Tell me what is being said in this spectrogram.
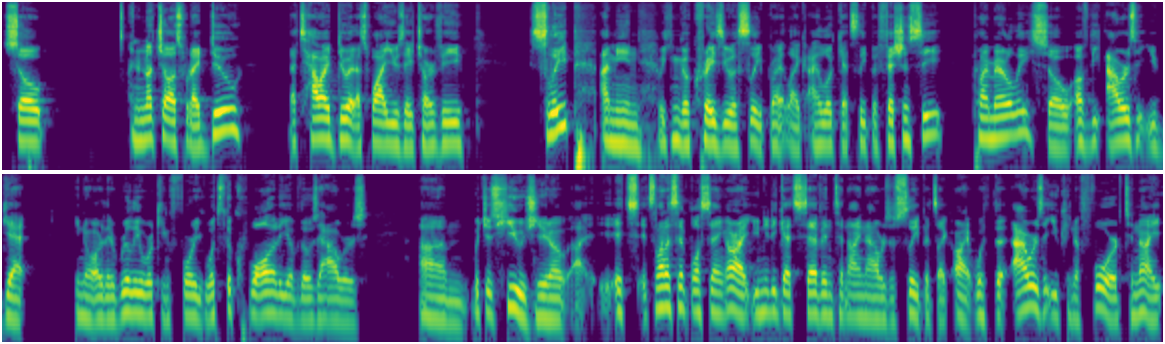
So, in a nutshell, that's what I do. That's how I do it. That's why I use HRV. Sleep, I mean, we can go crazy with sleep, right? Like I look at sleep efficiency primarily. So, of the hours that you get, you know, are they really working for you? What's the quality of those hours? Um, which is huge. You know, it's it's not as simple as saying, all right, you need to get seven to nine hours of sleep. It's like, all right, with the hours that you can afford tonight,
